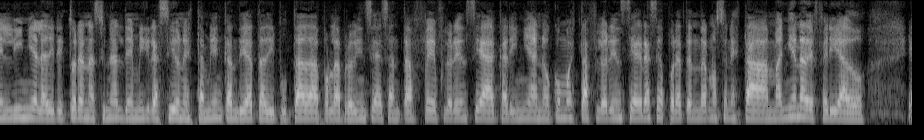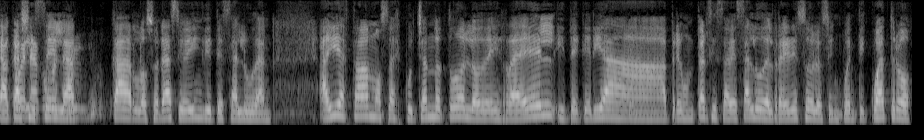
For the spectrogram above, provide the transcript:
en línea la directora nacional de Migraciones, también candidata a diputada por la provincia de Santa Fe, Florencia Cariñano. ¿Cómo está Florencia? Gracias por atendernos en esta mañana de feriado. Acá Gisela, Carlos, Horacio e Ingrid te saludan. Ahí estábamos escuchando todo lo de Israel y te quería preguntar si sabes algo del regreso de los 54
